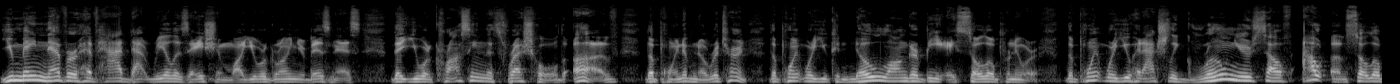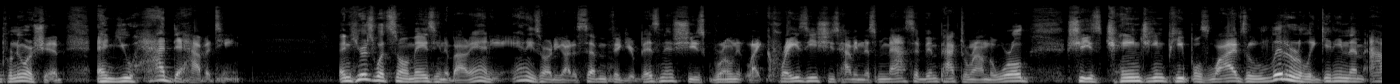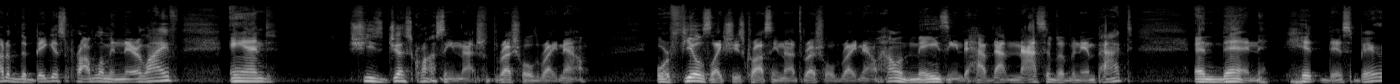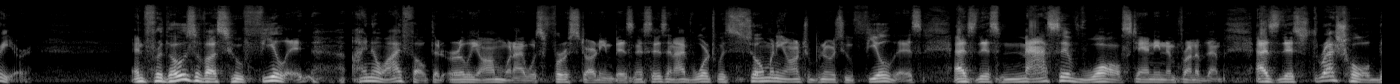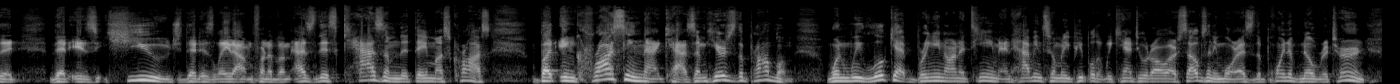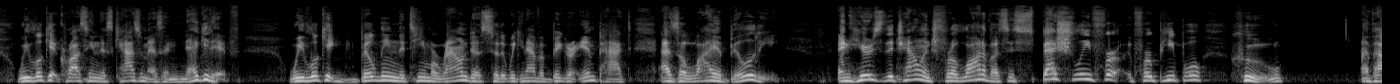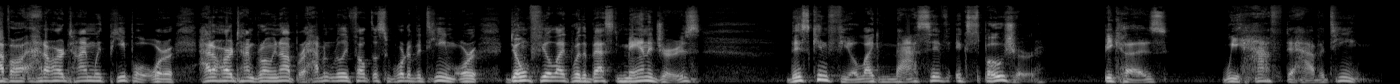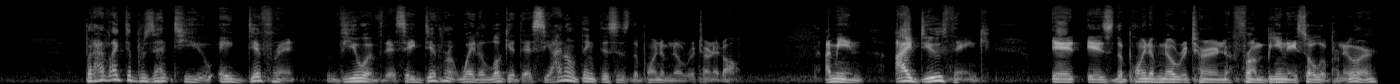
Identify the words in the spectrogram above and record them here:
You may never have had that realization while you were growing your business that you were crossing the threshold of the point of no return, the point where you could no longer be a solopreneur, the point where you had actually grown yourself out of solopreneurship and you had to have a team. And here's what's so amazing about Annie Annie's already got a seven figure business. She's grown it like crazy. She's having this massive impact around the world. She's changing people's lives, literally getting them out of the biggest problem in their life. And she's just crossing that threshold right now or feels like she's crossing that threshold right now. How amazing to have that massive of an impact and then hit this barrier. And for those of us who feel it, I know I felt it early on when I was first starting businesses, and I've worked with so many entrepreneurs who feel this as this massive wall standing in front of them, as this threshold that that is huge that is laid out in front of them, as this chasm that they must cross. But in crossing that chasm, here's the problem: when we look at bringing on a team and having so many people that we can't do it all ourselves anymore, as the point of no return, we look at crossing this chasm as a negative we look at building the team around us so that we can have a bigger impact as a liability. And here's the challenge for a lot of us, especially for, for people who have a, had a hard time with people or had a hard time growing up or haven't really felt the support of a team or don't feel like we're the best managers, this can feel like massive exposure because we have to have a team. But I'd like to present to you a different view of this, a different way to look at this. See, I don't think this is the point of no return at all. I mean, I do think it is the point of no return from being a solopreneur.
